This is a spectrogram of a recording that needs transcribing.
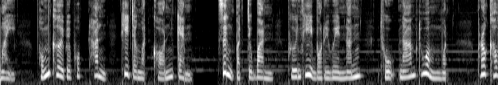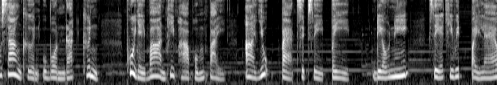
หม่ๆ ผมเคยไปพบท่านที่จังหวัดขอนแก่น ซึ่งปัจจุบันพื้นที่บริเวณนั้น ถูกน้ำท่วมหมด เพราะเขาสร้างเขื่อนอุบลรัฐขึ้น ผู้ใหญ่บ้านที่พาผมไป อายุ 84 ปี เดี๋ยวนี้เสียชีวิตไปแล้ว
